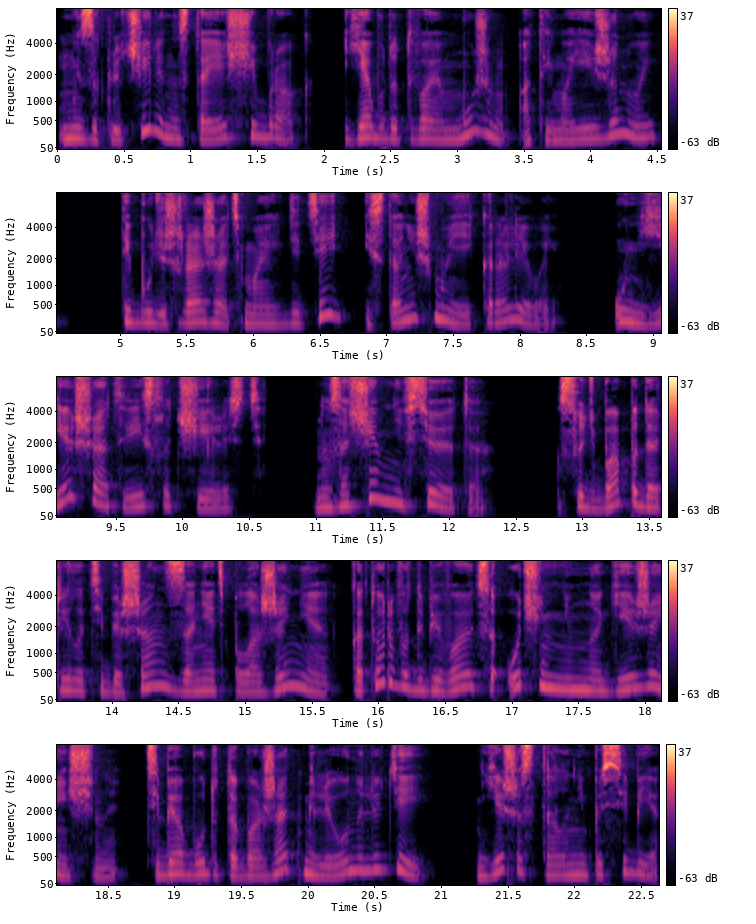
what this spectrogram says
«Мы заключили настоящий брак. Я буду твоим мужем, а ты моей женой. Ты будешь рожать моих детей и станешь моей королевой». У Ньеши отвисла челюсть. «Но зачем мне все это?» Судьба подарила тебе шанс занять положение, которого добиваются очень немногие женщины. Тебя будут обожать миллионы людей. Еша стала не по себе.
